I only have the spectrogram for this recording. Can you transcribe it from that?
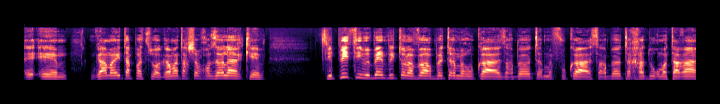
אה, אה, גם היית פצוע, גם אתה עכשיו חוזר להרכב. ציפיתי מבן ביטון לבוא הרבה יותר מרוכז, הרבה יותר מפוקס, הרבה יותר חדור מטרה,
